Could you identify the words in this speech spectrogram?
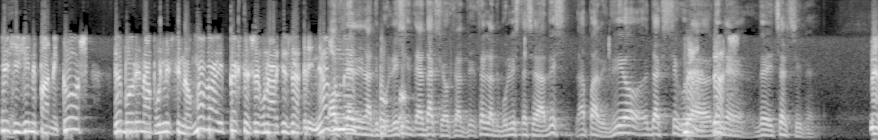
Έχει γίνει πανικός δεν μπορεί να πουλήσει την ομάδα. Οι παίχτε έχουν αρχίσει να γκρινιάζουν. Όχι, θέλει να την πουλήσει. Ο... Εντάξει, όχι, θέλει να την πουλήσει 4 δις, να πάρει δύο. Εντάξει, σίγουρα ναι, δεν είναι. Δεν, η Τσέλση είναι. Ναι, ε,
